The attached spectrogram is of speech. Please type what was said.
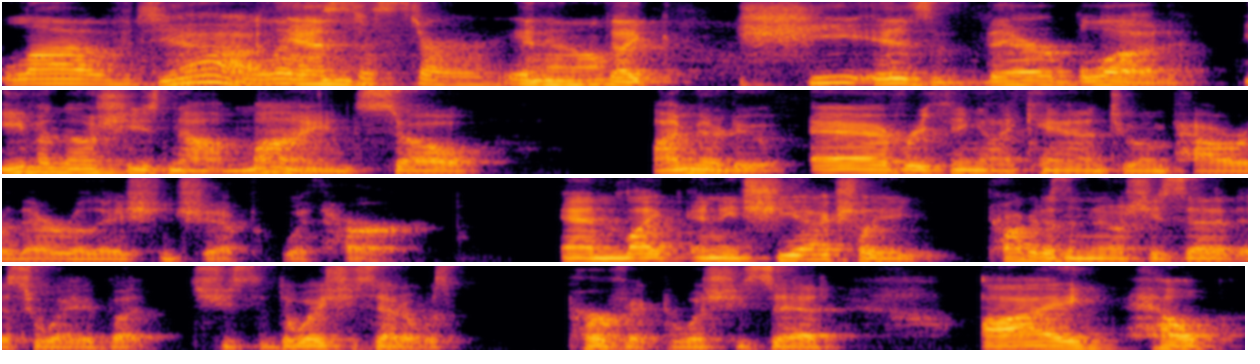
loved, Yeah, little and- sister. You know, like she is their blood, even though she's not mine. So I'm going to do everything I can to empower their relationship with her. And like, and she actually probably doesn't know she said it this way, but she said the way she said it was perfect. Was she said, "I help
